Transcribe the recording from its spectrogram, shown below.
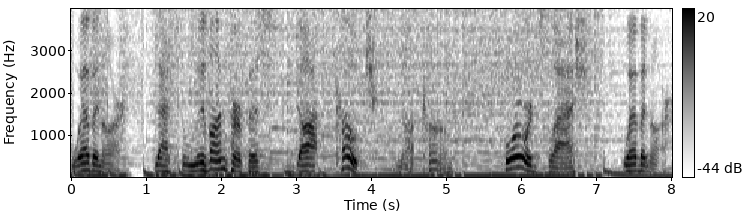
webinar. That's liveonpurpose.coach, not com, forward slash webinar.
